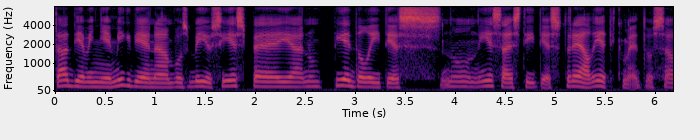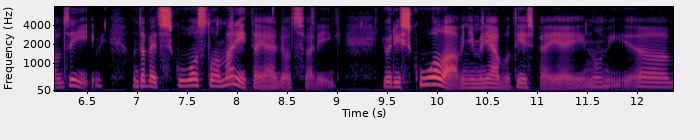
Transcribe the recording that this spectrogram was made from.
tad, ja viņiem ikdienā būs bijusi iespēja nu, piedalīties nu, un iesaistīties un reāli ietekmēt to savu dzīvi. Un tāpēc skolas loma arī tajā ir ļoti svarīga. Jo arī skolā viņam ir jābūt iespējai nu, uh,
